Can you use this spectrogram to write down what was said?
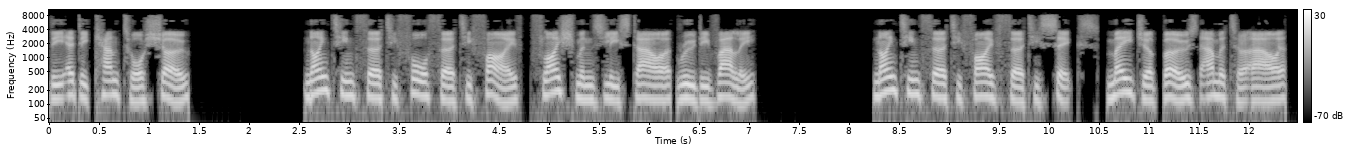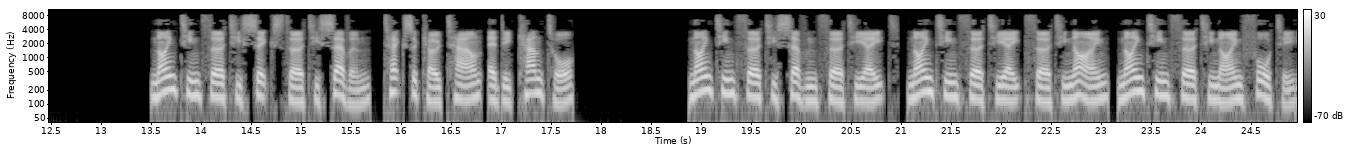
The Eddie Cantor Show 1934–35, Fleischmann's Yeast Hour Rudy Vallée 1935–36, Major Bowes Amateur Hour 1936–37, Texaco Town Eddie Cantor 1937–38, 1938–39, 1939–40,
